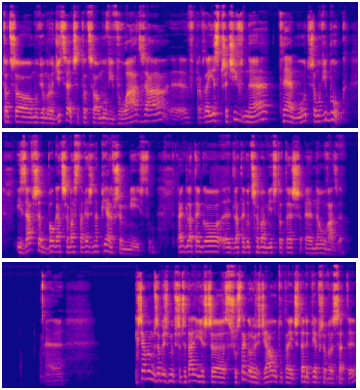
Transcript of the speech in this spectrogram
to, co mówią rodzice, czy to, co mówi władza, e, prawda, jest przeciwne temu, co mówi Bóg. I zawsze Boga trzeba stawiać na pierwszym miejscu. Tak? Dlatego, e, dlatego trzeba mieć to też na uwadze. I chciałbym, żebyśmy przeczytali jeszcze z szóstego rozdziału, tutaj cztery pierwsze wersety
